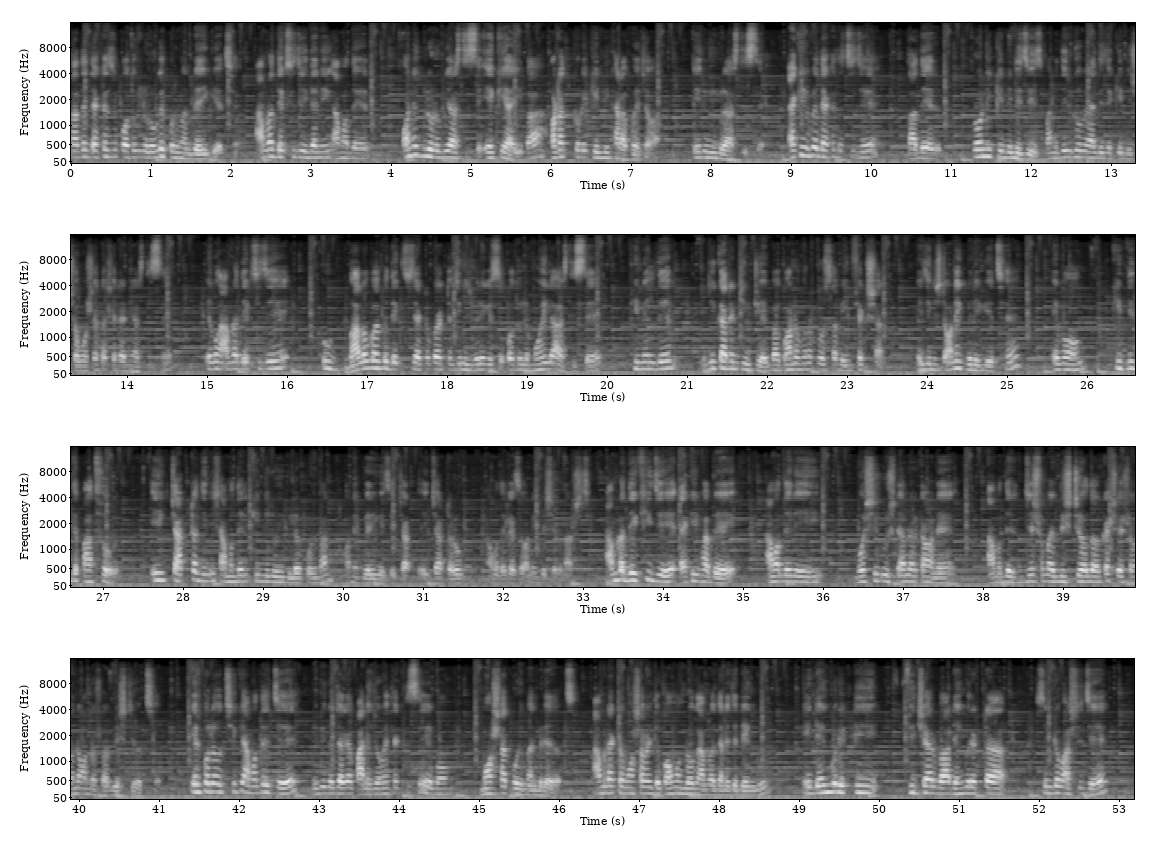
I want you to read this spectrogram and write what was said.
তাদের দেখা যাচ্ছে কতগুলো রোগের পরিমাণ বেড়ে গিয়েছে। আমরা দেখছি যে ইদানিং আমাদের অনেকগুলো রোগী আসতেছে একেআই বা হঠাৎ করে কিডনি খারাপ হয়ে যাওয়া এই রোগীগুলো আসতেছে। একইভাবে দেখা যাচ্ছে যে তাদের ক্রনিক কিডনি ডিজিজ মানে দীর্ঘমেয়াদী যে কিডনি সমস্যাটা সেটা নিয়ে আসতেছে এবং আমরা দেখছি যে খুব ভালোভাবে দেখছি যে একটা কয়েকটা জিনিস বেড়ে গেছে। কতগুলো মহিলা আসতেছে ফিমেলদের রিকারেন্ট ইউটিআই বা ঘন ঘন প্রস্রাবে ইনফেকশন এই জিনিসটা অনেক বেড়ে গিয়েছে এবং কিডনিতে পাথর এই চারটা জিনিস আমাদের কিডনি রোগীগুলোর পরিমাণ অনেক বেড়ে গেছে। চারটা এই চারটা রোগ আমাদের কাছে অনেক বেশি এখন আসছে। আমরা দেখি যে একইভাবে আমাদের এই বৈশ্বিক উষ্ণায়নের কারণে আমাদের যে সময় বৃষ্টি হওয়া দরকার, সে সময় অন্য সময় বৃষ্টি হচ্ছে। এর ফলে হচ্ছে কি আমাদের যে বিভিন্ন জায়গায় পানি জমে থাকতেছে এবং মশার পরিমাণ বেড়ে যাচ্ছে। আমরা একটা মশাবাহিত কমন রোগ আমরা জানি যে ডেঙ্গু। এই ডেঙ্গুর একটি ফিচার বা ডেঙ্গুর একটা সিমটম আসে যে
